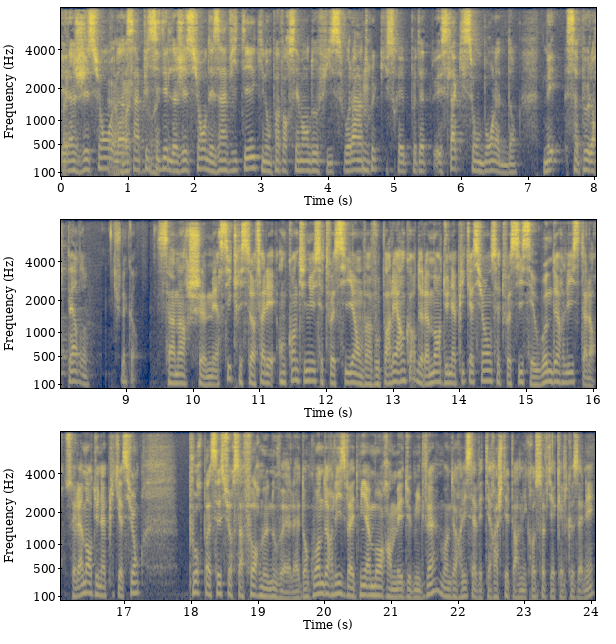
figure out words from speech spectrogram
Et la gestion, la simplicité de la gestion des invités qui n'ont pas forcément d'office. Voilà un hmm. truc qui serait peut-être. Et Slack qui sont bons là-dedans. Mais ça peut leur perdre. Je suis d'accord. Ça marche, merci Christophe. Allez, on continue cette fois-ci, on va vous parler encore de la mort d'une application. Cette fois-ci, c'est Wonderlist. Alors, c'est la mort d'une application pour passer sur sa forme nouvelle. Donc Wonderlist va être mis à mort en mai 2020. Wonderlist avait été racheté par Microsoft il y a quelques années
